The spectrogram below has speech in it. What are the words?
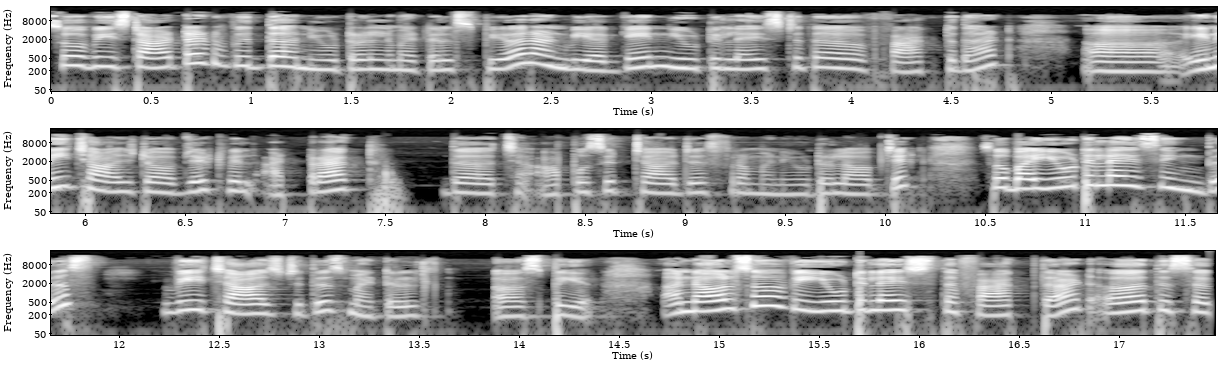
So we started with the neutral metal sphere and we again utilized the fact that uh, any charged object will attract the ch opposite charges from a neutral object. So by utilizing this, we charged this metal uh, sphere. And also we utilize the fact that earth is a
